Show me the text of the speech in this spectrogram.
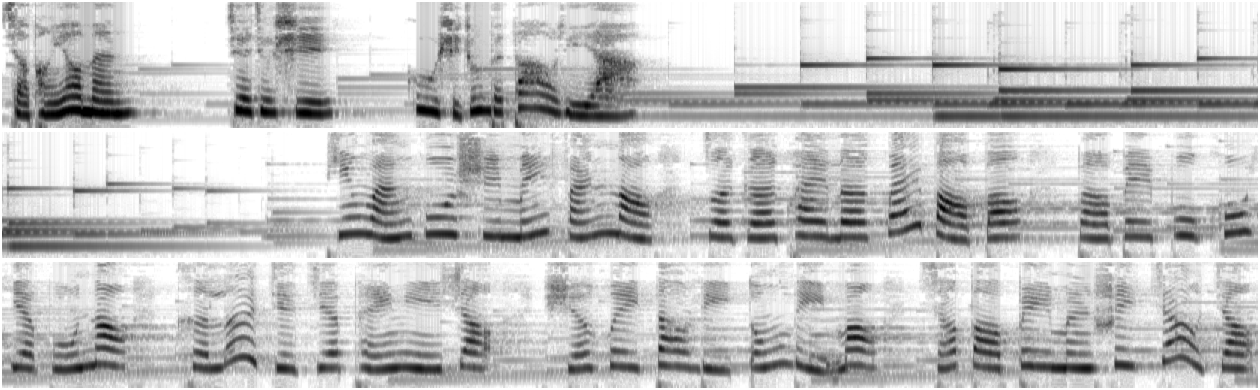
小朋友们，这就是故事中的道理呀。听完故事没烦恼，做个快乐乖宝宝，宝贝不哭也不闹，可乐姐姐陪你笑。学会道理，懂礼貌，小宝贝们睡觉觉。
